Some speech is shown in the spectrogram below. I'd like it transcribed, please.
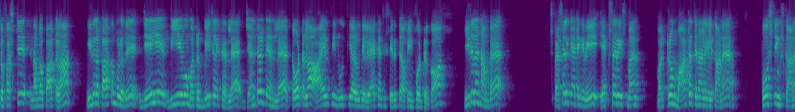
ஸோ ஃபர்ஸ்ட் நம்ம பார்க்கலாம். இதில் பார்க்கும் பொழுது ஜேஏ விஏஓ மற்றும் பில் கலெக்டரில் ஜென்ரல் டென்ல டோட்டலாக ஆயிரத்தி நூற்றி அறுபத்தி ஏழு வேகன்சிஸ் இருக்கு அப்படின்னு போட்டிருக்கோம். இதில் நம்ம ஸ்பெஷல் கேட்டகரி எக்ஸ் சர்வீஸ்மேன் மற்றும் மாற்றுத்திறனாளிகளுக்கான போஸ்டிங்ஸ்க்கான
